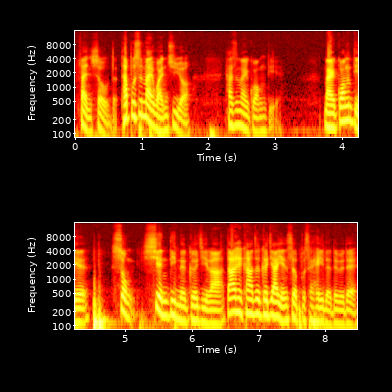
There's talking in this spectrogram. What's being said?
贩售的，它不是卖玩具哦，它是卖光碟，买光碟送限定的哥吉拉，大家可以看到这个哥吉拉颜色不是黑的，对不对？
